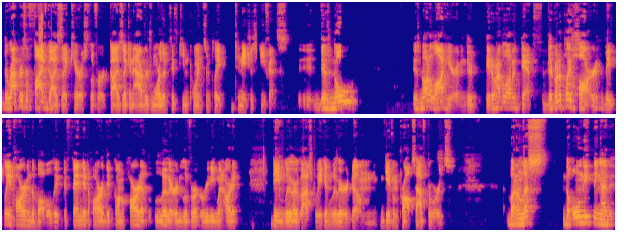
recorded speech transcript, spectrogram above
the Raptors have five guys like Caris LeVert, guys that can average more than 15 points and play tenacious defense. There's no, there's not a lot here. I mean, they're they don't have a lot of depth. They're going to play hard. They've played hard in the bubble. They've defended hard. They've gone hard at Lillard. LeVert really went hard at Dame Lillard last week, and Lillard um, gave him props afterwards. But unless the only thing I,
